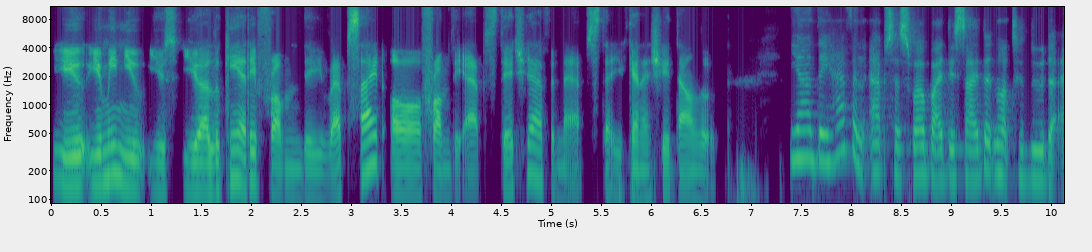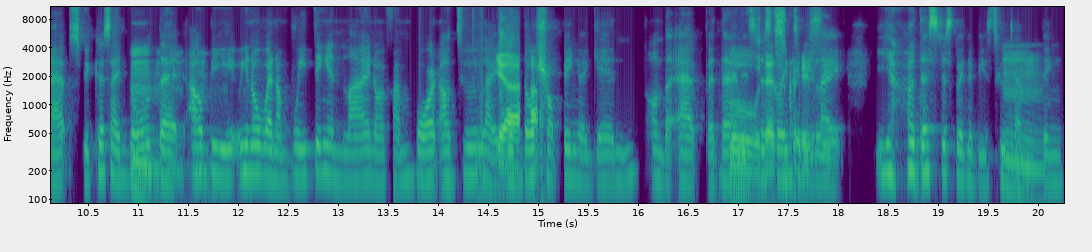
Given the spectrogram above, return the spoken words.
you you mean you you you are looking at it from the website or from the apps? They actually have an apps that you can actually download. Yeah, they have an apps as well, but I decided not to do the apps because I know Mm, that mm, I'll mm. be, you know, when I'm waiting in line or if I'm bored, I'll do like Yeah. window shopping again on the app. And then it's just going to be like, yeah, that's just going to be too Mm. tempting.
